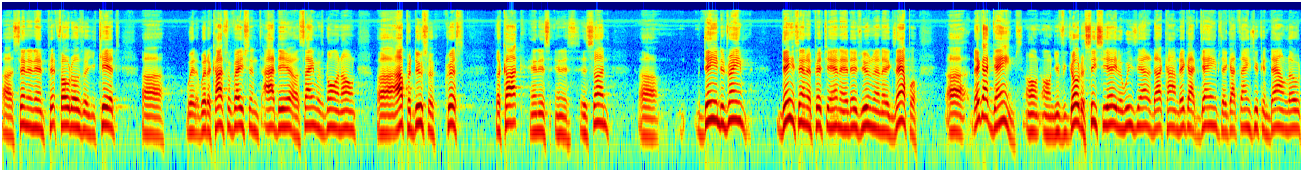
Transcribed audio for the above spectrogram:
uh, sending in photos of your kids uh, with, with a conservation idea or same was going on. Uh, our producer, Chris Lecoq, and his, and his, his son, uh, Dean the Dream, Dean sent a picture in and is using an example. Uh, they got games on, on, if you go to ccalouisiana.com, they got games, they got things you can download,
